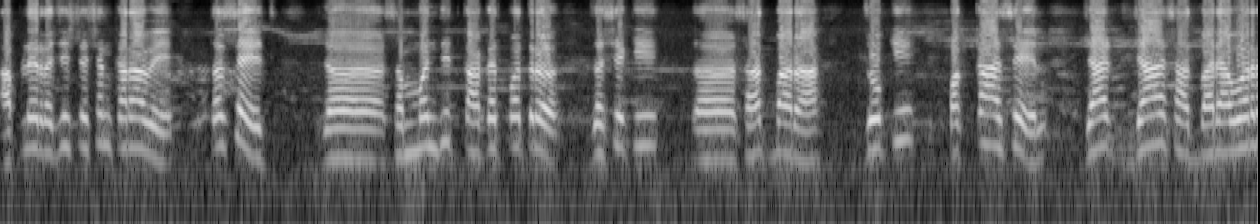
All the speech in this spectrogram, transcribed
आपले रजिस्ट्रेशन करावे. तसेच संबंधित कागदपत्र जसे की सातबारा जो की पक्का असेल ज्या ज्या सातबाऱ्यावर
